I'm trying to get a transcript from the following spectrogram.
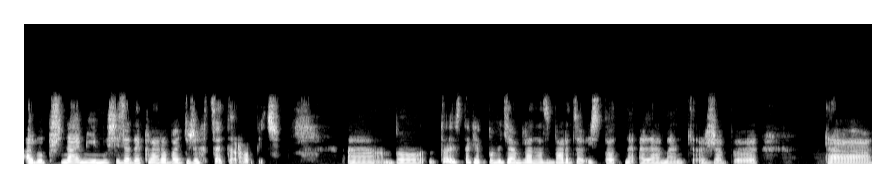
albo przynajmniej musi zadeklarować, że chce to robić bo to jest, tak jak powiedziałam, dla nas bardzo istotny element, żeby ta,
